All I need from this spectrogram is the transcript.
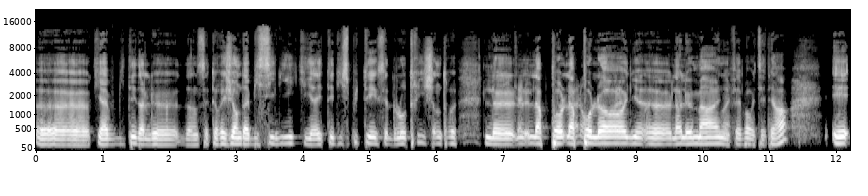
euh, qui habitait dans, le, dans cette région d'Abyssinie qui a été disputée, c'est de l'Autriche entre le, la, la, Pologne, euh, l'Allemagne, bon, etc. Et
